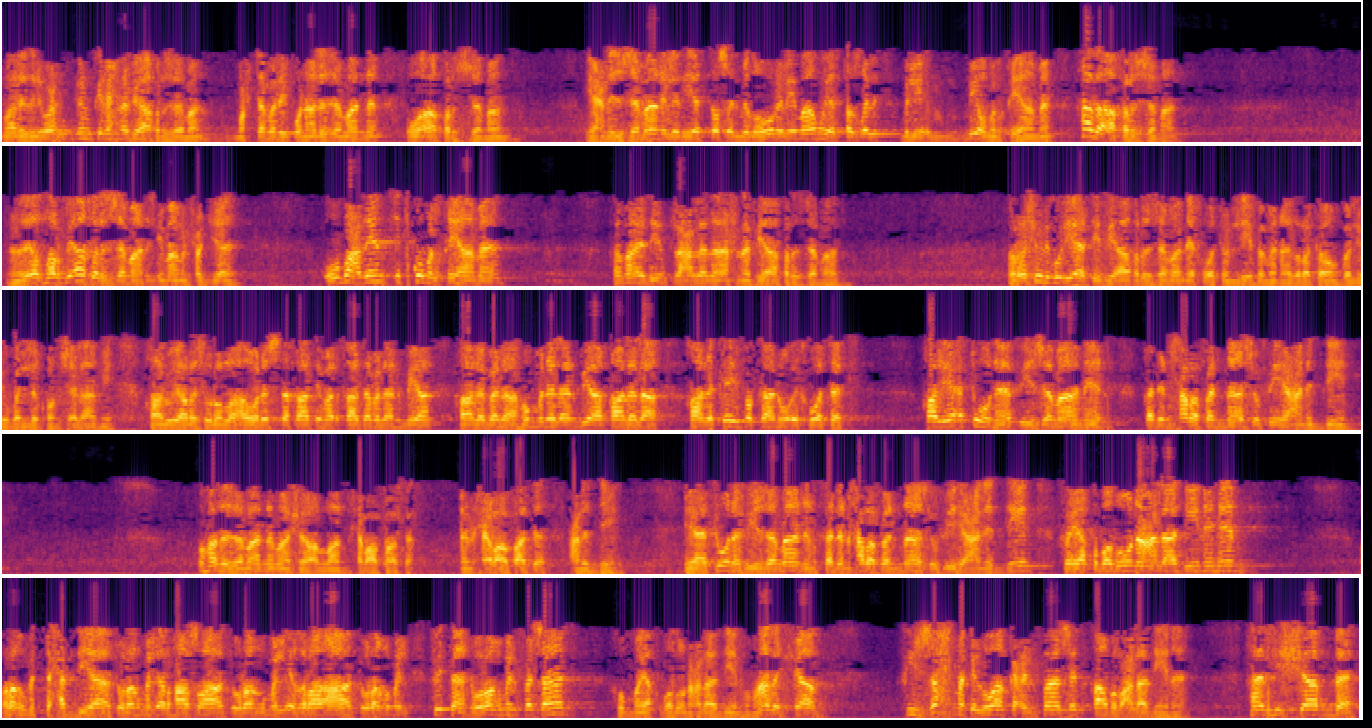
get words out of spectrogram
ما ندري يمكن إحنا في آخر الزمان. محتمل يكون هذا زماننا هو آخر الزمان. يعني الزمان الذي يتصل بظهور الإمام ويتصل بيوم القيامة. هذا آخر الزمان. يظهر في آخر الزمان الإمام الحجة. وبعدين تقوم القيامة. فما يدري لعلنا إحنا في آخر الزمان. الرسول يقول يأتي في آخر الزمان إخوة لي فمن أدركهم فليبلغهم سلامي. قالوا يا رسول الله أولست خاتم خاتم الأنبياء؟ قال بلى. هم من الأنبياء؟ قال لا. قال كيف كانوا إخوتك؟ قال يأتون في زمان قد انحرف الناس فيه عن الدين. وهذا زماننا ما شاء الله انحرافات انحرافات عن الدين. يأتون في زمان قد انحرف الناس فيه عن الدين فيقبضون على دينهم. رغم التحديات ورغم الإرهاصات ورغم الإغراءات ورغم الفتن ورغم الفساد هم يقبضون على دينهم. هذا الشاب في زحمة الواقع الفاسد قابض على دينه. هذه الشابة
